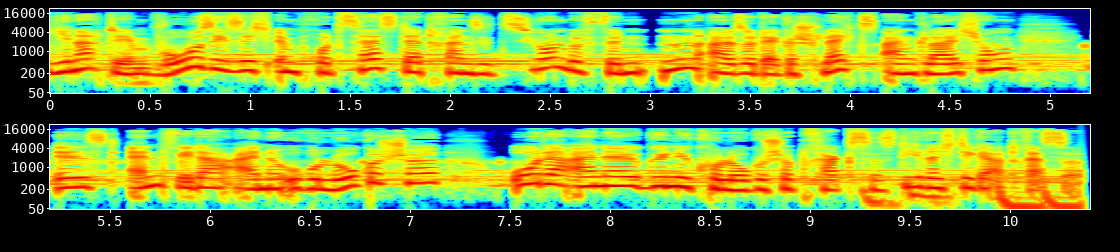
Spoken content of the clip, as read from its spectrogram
Je nachdem, wo sie sich im Prozess der Transition befinden, also der Geschlechtsangleichung, ist entweder eine urologische oder eine gynäkologische Praxis die richtige Adresse.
